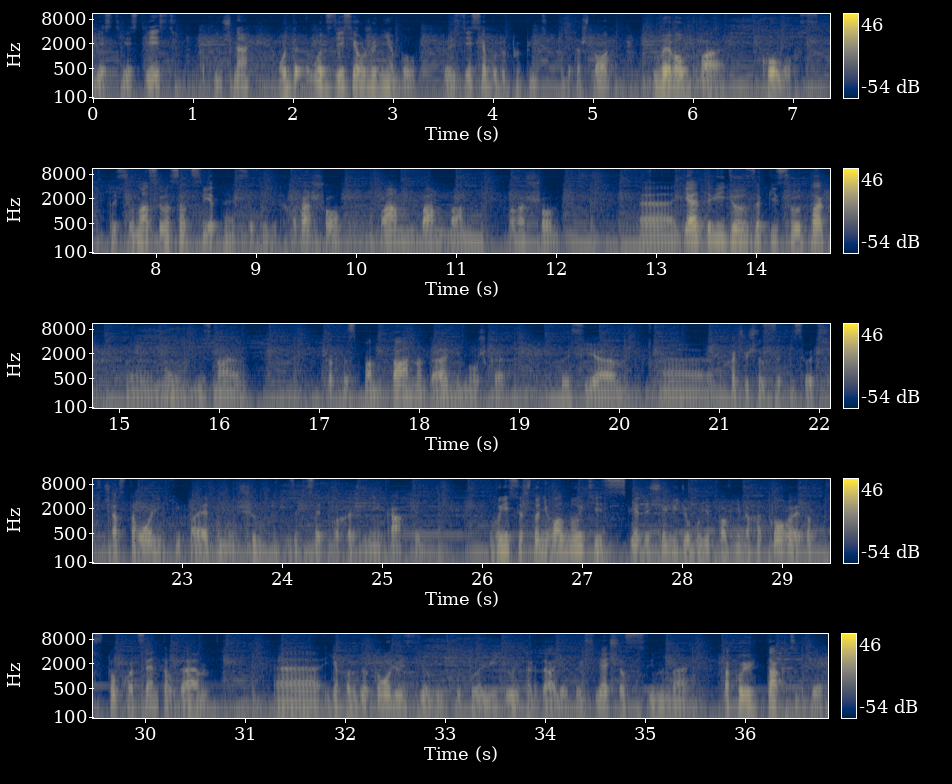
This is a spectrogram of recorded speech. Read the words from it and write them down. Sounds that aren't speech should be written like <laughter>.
Есть, есть, есть. Отлично. Вот, вот здесь я уже не был. То есть здесь я буду тупить. Это что? Level 2. Colors. То есть у нас разноцветное все будет. Хорошо. Бам-бам-бам. Хорошо. Э, я это видео записываю так, э, ну, не знаю, как-то спонтанно, да, немножко. То есть я э, хочу сейчас записывать часто ролики, поэтому решил записать прохождение карты. Вы, если что, не волнуйтесь, следующее видео будет по время хардкора, это 100%, да. Э, я подготовлю, сделаю крутое видео и так далее. То есть я сейчас именно такой тактике,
